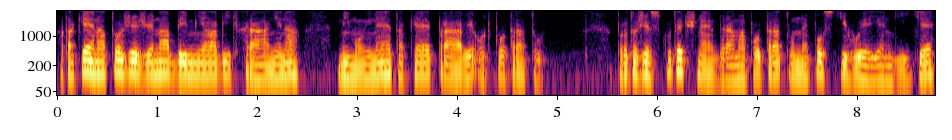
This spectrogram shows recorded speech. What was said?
a také na to, že žena by měla být chráněna, mimo jiné také právě od potratu. Protože skutečné drama potratu nepostihuje jen dítě,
